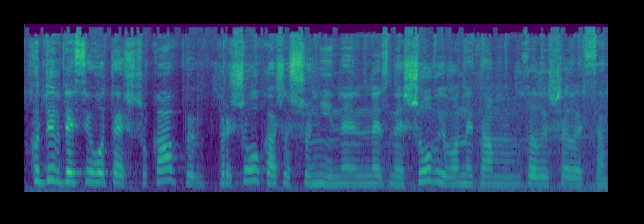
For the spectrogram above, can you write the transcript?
Ходив десь його теж шукав, прийшов, каже, що ні, не, не знайшов, і вони там залишилися,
